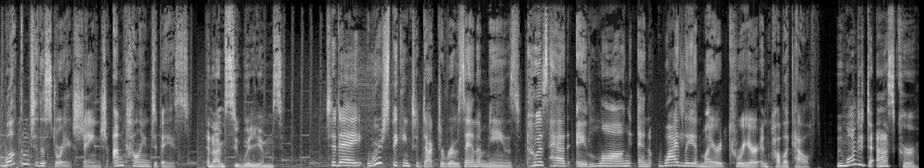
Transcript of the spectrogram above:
Welcome to the Story Exchange. I'm Colleen DeBaise. And I'm Sue Williams. Today, we're speaking to Dr. Roseanna Means, who has had a long and widely admired career in public health. We wanted to ask her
